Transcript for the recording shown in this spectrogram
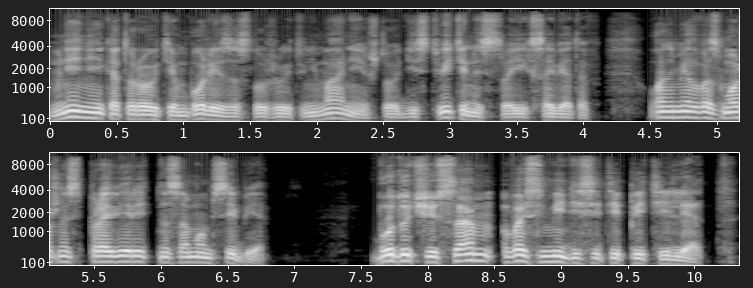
мнение которого тем более заслуживает внимания, что действительность своих советов он имел возможность проверить на самом себе. Будучи сам 85 лет,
